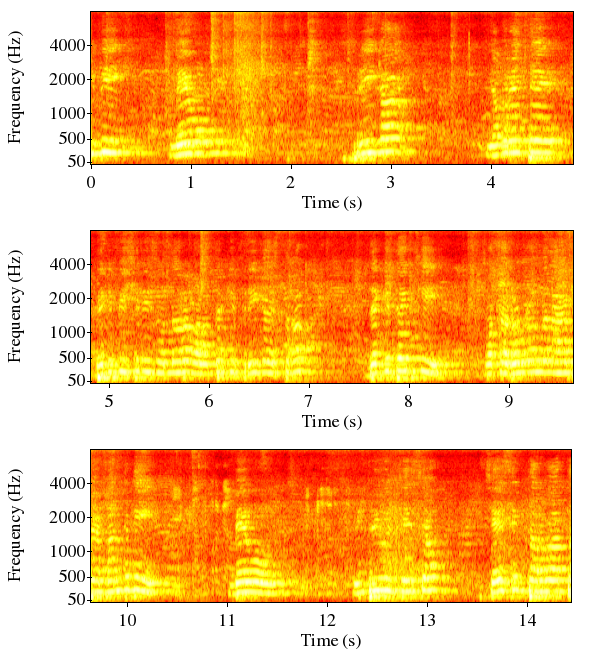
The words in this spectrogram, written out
ఇవి మేము ఫ్రీగా ఎవరైతే బెనిఫిషరీస్ ఉన్నారో వాళ్ళందరికీ ఫ్రీగా ఇస్తున్నాం. దగ్గర దగ్గరికి ఒక రెండు వందల యాభై మందిని మేము ఇంటర్వ్యూ చేసాం చేసిన తర్వాత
